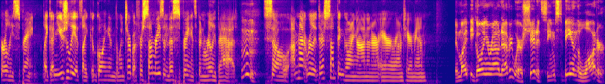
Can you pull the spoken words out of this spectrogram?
early spring. Like, and usually it's like going into the winter, but for some reason this spring it's been really bad. Hmm. So I'm not really. There's something going on in our air around here, man. It might be going around everywhere. Shit, it seems to be in the water.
